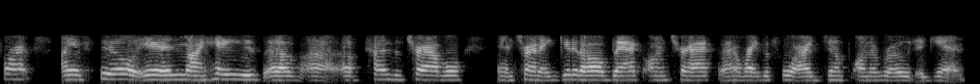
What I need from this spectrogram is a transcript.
front. I am still in my haze of uh, of tons of travel and trying to get it all back on track uh, right before I jump on the road again.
